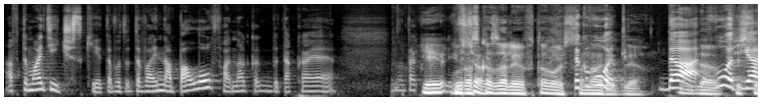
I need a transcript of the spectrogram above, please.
автоматически. Это вот эта война полов, она как бы такая. Ну, так И-. Вы всё. рассказали второй Так сценарий вот, для, да, для вот я,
